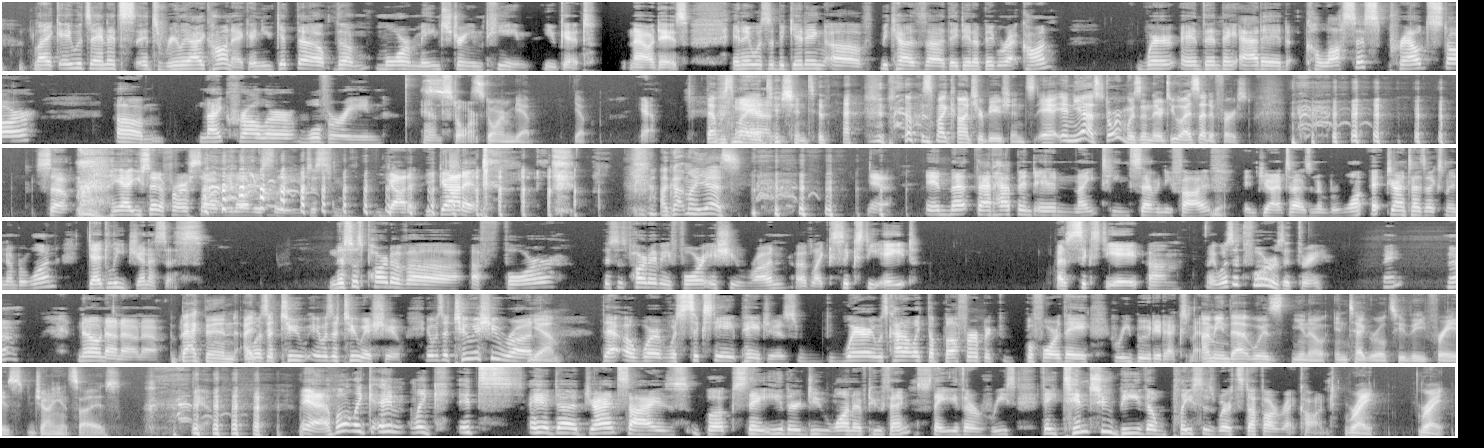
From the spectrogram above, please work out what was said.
like it was, and it's it's really iconic, and you get the the more mainstream team you get nowadays, and it was the beginning of because uh, they did a big retcon where, and then they added Colossus, Proudstar, um, Nightcrawler, Wolverine, and Storm. Storm, yep. Yep. Yeah. That was my And- addition to that. that was my contributions. A- And yeah, Storm was in there too. I said it first. So, yeah, you said it first. So, I mean, obviously, you just you got it. You got it. I got my yes. Yeah, and that that happened in 1975 Yeah. in Giant Size number one, eh, Giant Size X Men number one, Deadly Genesis. And this was part of a a four. This was part of a four issue run of like 68. As 68. Um, wait, was it four or was it three? Right? No. No, no, no, no. Back then, It was a two. It was a two issue. It was a two issue run. yeah. That uh, where it was 68 pages where it was kind of like the buffer be- before they rebooted x-men I mean, that was you know integral to the phrase "giant size." yeah Yeah, but like and like it's and uh, giant size books they either do one of two things they either re they tend to be the places where stuff are retconned Right. Right.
